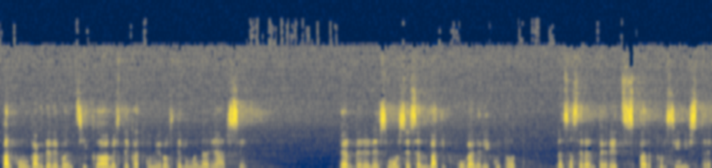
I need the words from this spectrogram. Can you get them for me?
parfum vag de levănțică amestecat cu miros de lumânări arse. Perdelele, smulse sălbatic cu galerii cu tot, lăsaseră în pereți spărturi sinistre.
